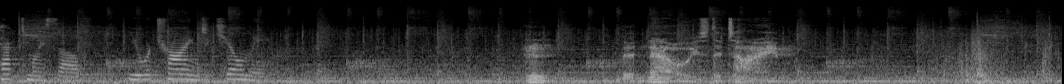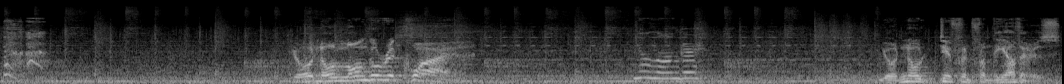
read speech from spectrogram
Protect myself. You were trying to kill me. Hmm. Then now is the time. You're no longer required. No longer. You're no different from the others.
